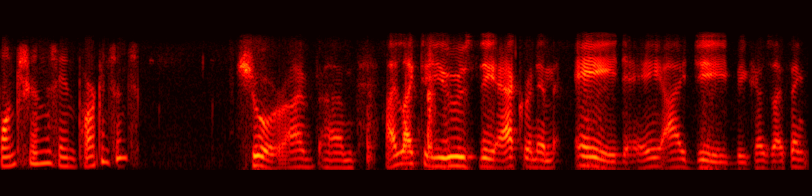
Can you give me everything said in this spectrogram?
functions in Parkinson's? Sure. I um, I like to use the acronym AID, A-I-D, because I think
